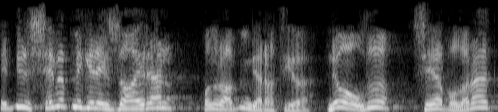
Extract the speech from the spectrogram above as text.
E bir sebep mi gerek zahiren? Onu Rabbim yaratıyor. Ne oldu? Sebep olarak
